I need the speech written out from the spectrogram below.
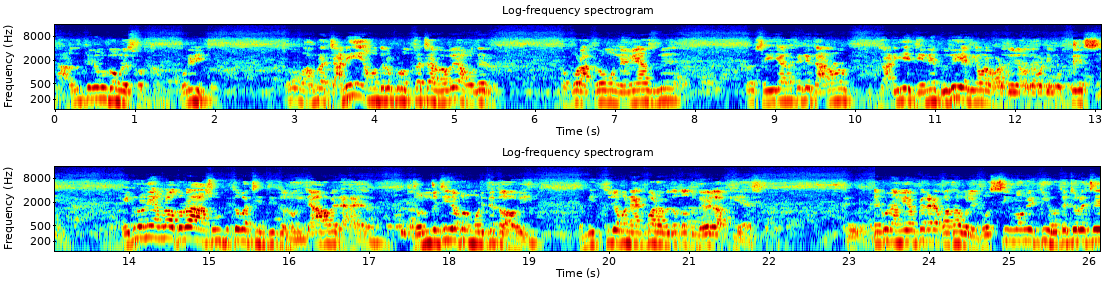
নাহলে তো তৃণমূল কংগ্রেস করতাম, করিনি তো। তো আমরা জানি আমাদের উপর অত্যাচার হবে, আমাদের ওপর আক্রমণ নেমে আসবে। তো সেই জায়গা থেকে দাঁড়ানোর, দাঁড়িয়ে জেনে বুঝেই আজকে আমরা ভারতীয় জনতা পার্টি করতে এসেছি। এগুলো নিয়ে আমরা অতটা আশঙ্কিত বা চিন্তিত নই, যা হবে দেখা যাবে। জন্মেছি যখন, মরিতে তো হবেই। মৃত্যু যখন একবার হবে তো তত ভেবে লাভ কি আছে? দেখুন, আমি আপনাকে একটা কথা বলি, পশ্চিমবঙ্গে কি হতে চলেছে,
